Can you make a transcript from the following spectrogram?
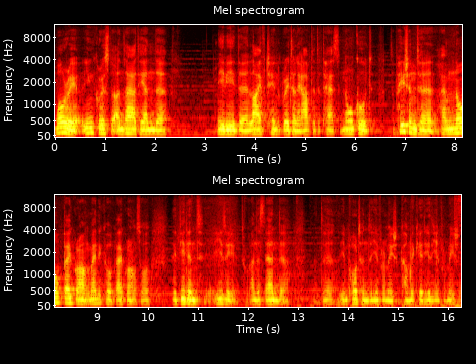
worry, increased anxiety and uh, maybe the life changed greatly after the test, no good. The patient uh, have no background, medical background, so they didn't easy to understand uh, the important information, complicated information.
